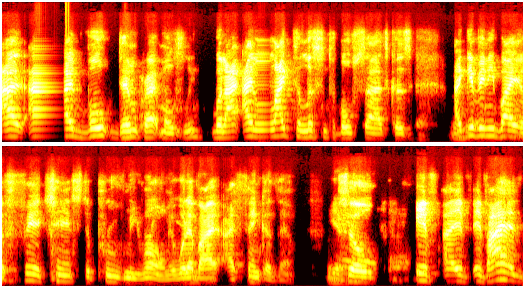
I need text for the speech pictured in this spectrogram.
I, I, I vote Democrat mostly, but I, I like to listen to both sides because I give anybody a fair chance to prove me wrong and whatever I, I think of them. Yeah. So if I, if, if I had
